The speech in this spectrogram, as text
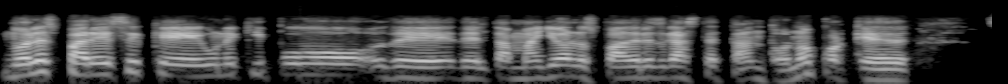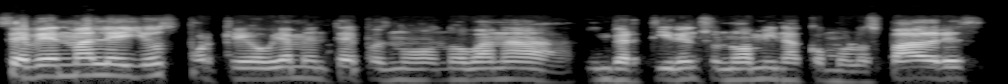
no les parece que un equipo de, del tamaño de los padres gaste tanto, ¿no? Porque se ven mal ellos, porque obviamente pues no, no van a invertir en su nómina como los padres.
